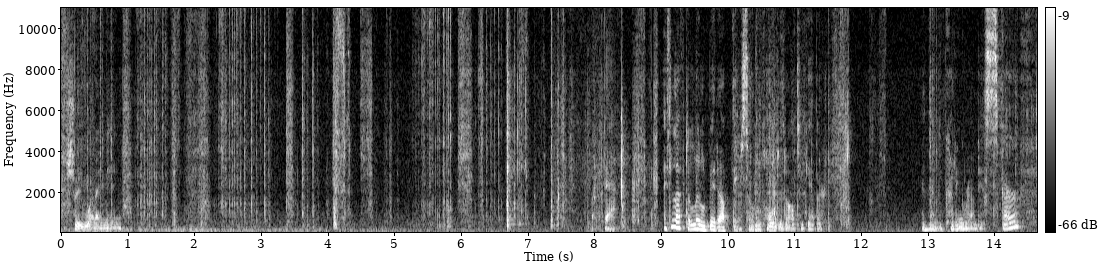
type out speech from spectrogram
I'll show you what I mean. Like that. I left a little bit up there so it'll hold it all together. And then I'm cutting around his scarf.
